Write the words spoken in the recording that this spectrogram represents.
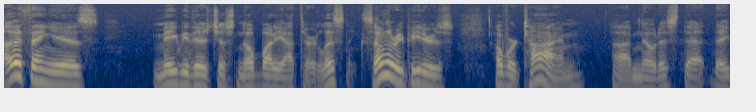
other thing is maybe there's just nobody out there listening. Some of the repeaters over time, I've noticed that they,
